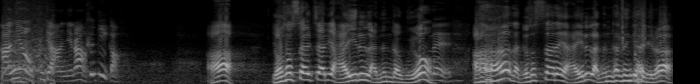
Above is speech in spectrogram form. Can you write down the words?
아니요, 그게 아니라 크기가 아, 여섯 살짜리 아이를 낳는다고요? 네. 아, 난 여섯 살에 아이를 낳는다는 게 아니라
